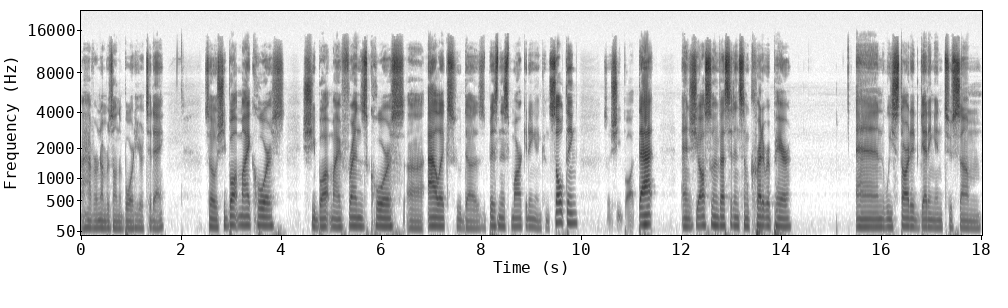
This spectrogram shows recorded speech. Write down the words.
I have her numbers on the board here today. So she bought my course. She bought my friend's course, uh, Alex, who does business marketing and consulting. So she bought that. And she also invested in some credit repair. And we started getting into some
